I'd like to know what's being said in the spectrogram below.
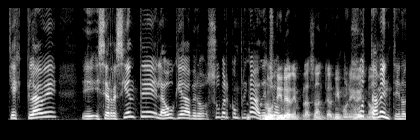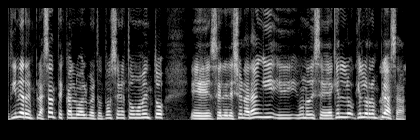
que es clave eh, y se resiente, la U queda pero súper complicada. De no hecho, tiene reemplazante al mismo nivel. Justamente, no, no tiene reemplazantes Carlos Alberto, entonces en estos momentos eh, se le lesiona Arangui y uno dice, ¿a quién lo, quién lo reemplaza?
